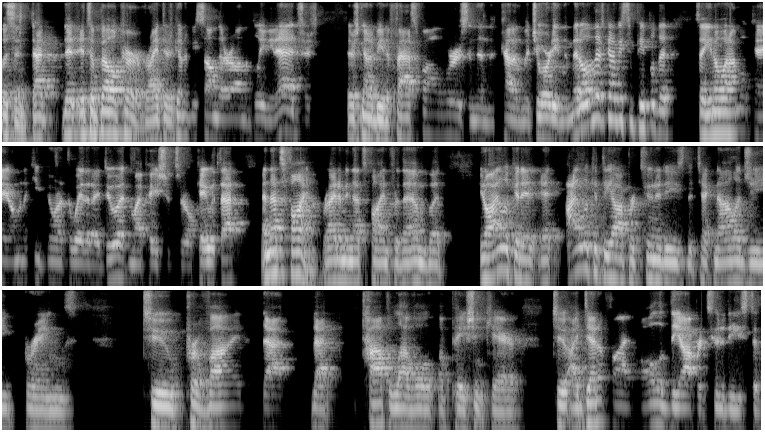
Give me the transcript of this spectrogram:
listen, that, it's a bell curve, right? There's going to be some that are on the bleeding edge. There's there's going to be the fast followers, and then the, kind of the majority in the middle. And there's going to be some people that say, you know what, I'm okay. I'm going to keep doing it the way that I do it, and my patients are okay with that, and that's fine, right? I mean, that's fine for them. But you know, I look at it. it I look at the opportunities that technology brings to provide that that top level of patient care to identify all of the opportunities to,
